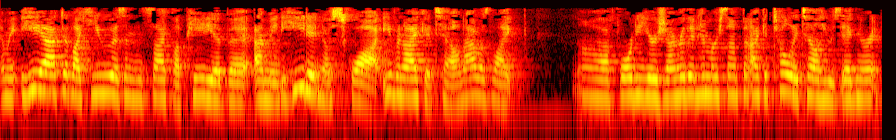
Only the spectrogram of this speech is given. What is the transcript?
I mean, he acted like he was an encyclopedia, but I mean, he didn't know squat. Even I could tell. And I was like, uh, 40 years younger than him or something. I could totally tell he was ignorant.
